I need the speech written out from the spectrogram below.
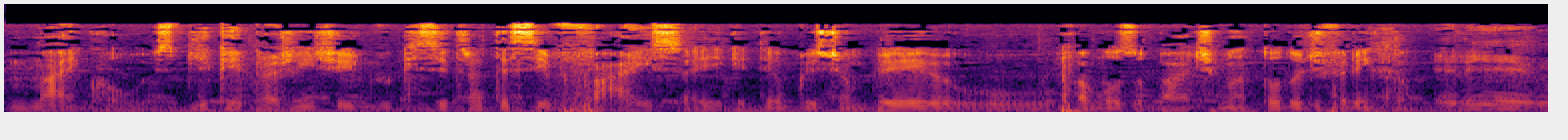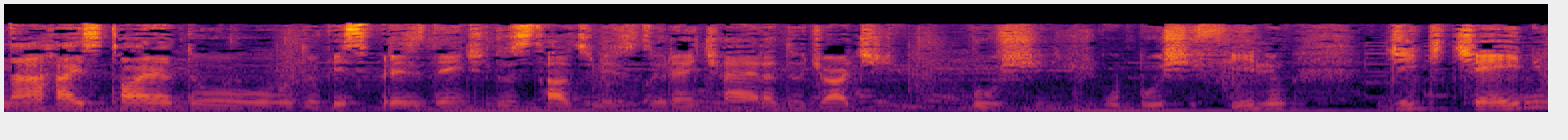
Michael, explica aí pra gente do que se trata esse Vice aí, que tem o Christian Bale, o famoso Batman, todo diferentão. Ele narra a história do, do vice-presidente dos Estados Unidos durante a era do George Bush, o Bush filho, Dick Cheney.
